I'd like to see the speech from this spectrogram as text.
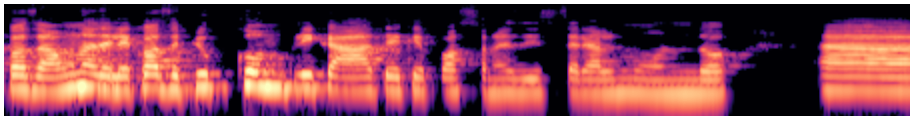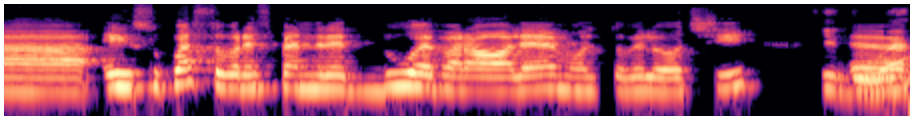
cosa, una delle cose più complicate che possano esistere al mondo. Uh, e su questo vorrei spendere due parole molto veloci. Sì, due. Eh,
